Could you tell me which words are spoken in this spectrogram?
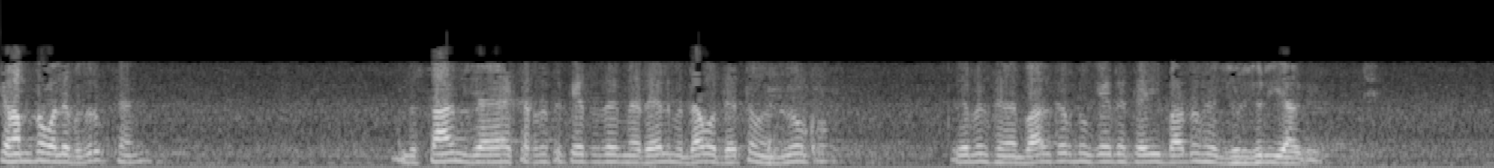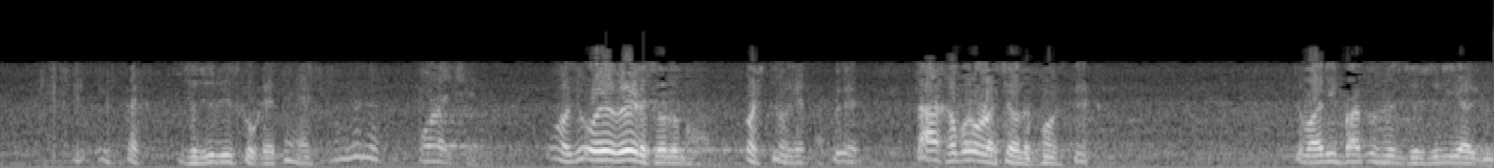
کرامتوں والے بزرگ تھے۔ ہندوستان میں جایا کرتے تھے کہتے تھے میں ریل میں دعوت دیتا ہوں ہندوؤں کو۔ جب ان سے میں بات کرتا ہوں کہتے ہیں تیری باتوں سے جھرجھری آ گئی۔ اس تک جھرجھری اس کو کہتے ہیں۔ تا خبر اڑا چولو تمہاری باتوں سے جھرجھری آ گئی۔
